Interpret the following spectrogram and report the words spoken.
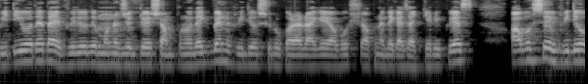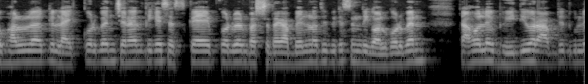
ভিডিওতে, তাই ভিডিওতে মনোযোগ দিয়ে সম্পূর্ণ দেখবেন। ভিডিও শুরু করার আগে অবশ্যই আপনাদের কাছে একটি রিকোয়েস্ট অবশ্যই ভিডিও ভালো লাগলে লাইক করবেন, চ্যানেলটিকে সাবস্ক্রাইব করবেন, পাশে থাকা বেল নোটিফিকেশন দিয়ে কল করবেন, তাহলে ভিডিওর আপডেটগুলো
